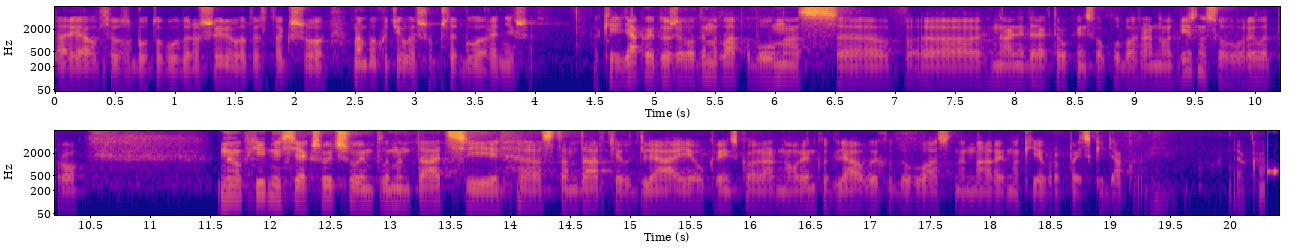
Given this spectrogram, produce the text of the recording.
ареал цього збуту буде розширюватись. Так що нам би хотілося, щоб це було раніше. Окей, дякую дуже. Володимир Лапа був у нас е, в е, генеральний директор Українського клубу аграрного бізнесу. Говорили про необхідність як швидшої імплементації е, стандартів для українського аграрного ринку для виходу власне на ринок європейський. Дякую. Дякую.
